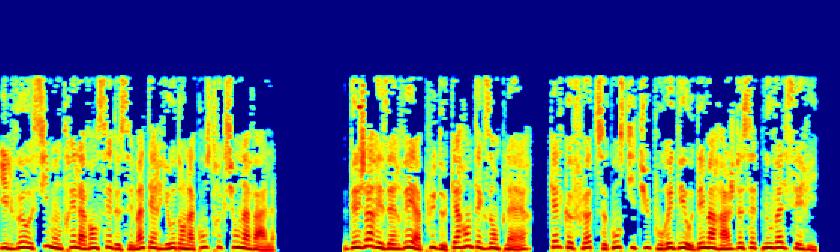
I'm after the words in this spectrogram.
il veut aussi montrer l'avancée de ses matériaux dans la construction navale. Déjà réservé à plus de 40 exemplaires, quelques flottes se constituent pour aider au démarrage de cette nouvelle série.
